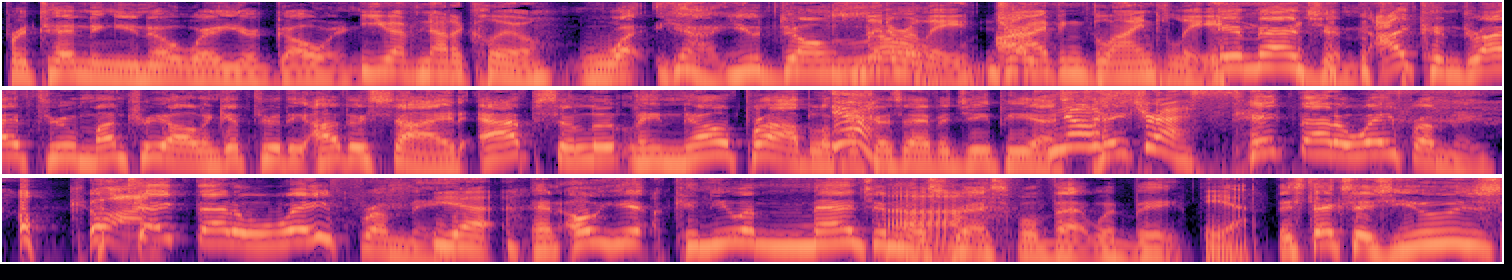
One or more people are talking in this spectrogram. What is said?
Pretending you know where you're going. you have not a clue. What? Yeah, you don't know. Literally I- driving blindly. Imagine I can drive through Montreal and get through the other side absolutely no problem Yeah. because I have a GPS. No take, stress. Take that away from me. Oh God. Take that away from me. Yeah. Uh. And oh yeah, can you imagine how stressful that would be? Yeah. This text says use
